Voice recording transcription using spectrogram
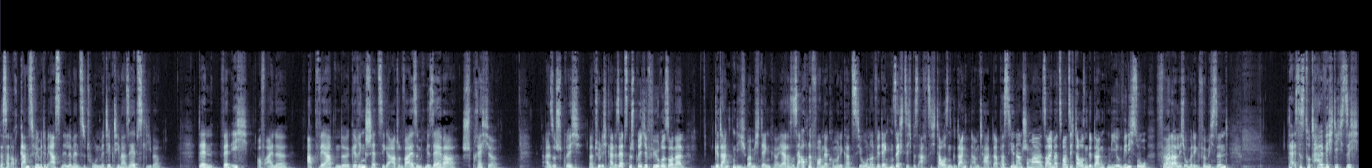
Das hat auch ganz viel mit dem ersten Element zu tun, mit dem Thema Selbstliebe. Denn wenn ich auf eine abwertende, geringschätzige Art und Weise mit mir selber spreche, also sprich, natürlich keine Selbstgespräche führe, sondern Gedanken, die ich über mich denke. Ja, das ist ja auch eine Form der Kommunikation und wir denken 60 bis 80.000 Gedanken am Tag. Da passieren dann schon mal, sag ich mal, 20.000 Gedanken, die irgendwie nicht so förderlich unbedingt für mich sind. Da ist es total wichtig, sich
